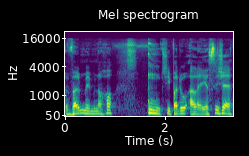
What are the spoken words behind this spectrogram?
velmi mnoho případů, ale jestliže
